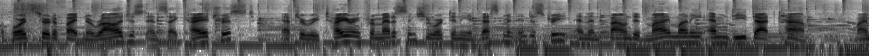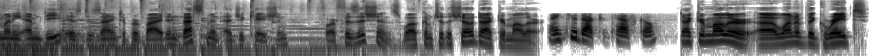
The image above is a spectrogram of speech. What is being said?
a board certified neurologist and psychiatrist. After retiring from medicine, she worked in the investment industry and then founded MyMoneyMD.com. MyMoneyMD is designed to provide investment education for physicians. Welcome to the show, Dr. Muller. Thank you, Dr. Kaskel. Dr. Muller, uh, one of the great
